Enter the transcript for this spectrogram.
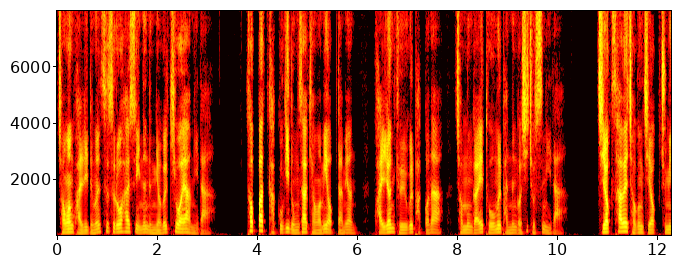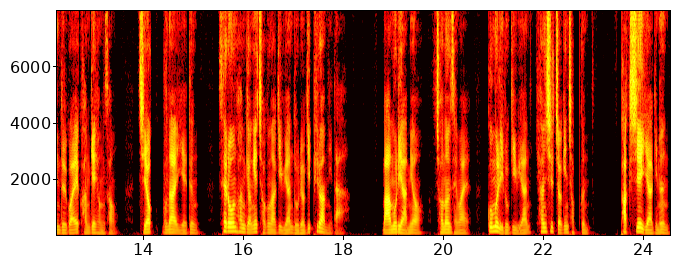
정원 관리 등을 스스로 할 수 있는 능력을 키워야 합니다. 텃밭 가꾸기 농사 경험이 없다면 관련 교육을 받거나 전문가의 도움을 받는 것이 좋습니다. 지역 사회 적응 지역 주민들과의 관계 형성, 지역 문화 이해 등 새로운 환경에 적응하기 위한 노력이 필요합니다. 마무리하며 전원생활, 꿈을 이루기 위한 현실적인 접근. 박 씨의 이야기는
